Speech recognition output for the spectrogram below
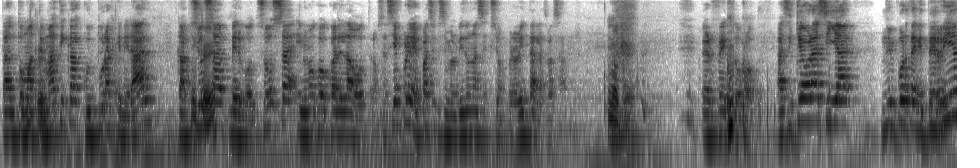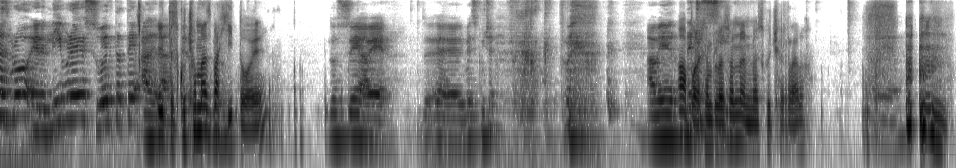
Tanto matemática, cultura general, capciosa, vergonzosa y no me acuerdo cuál es la otra. O sea, siempre me pasa que se me olvida una sección, pero ahorita las vas a ver. Ok. Perfecto, bro. Así que ahora sí ya, no importa que te rías, bro, eres libre, suéltate, adelante. Y te escucho más bajito, ¿eh? No sé, a ver. eh, ¿Me escucha? a ver. Ah, de por hecho, ejemplo, sí. eso no, no escuché raro. A ver.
